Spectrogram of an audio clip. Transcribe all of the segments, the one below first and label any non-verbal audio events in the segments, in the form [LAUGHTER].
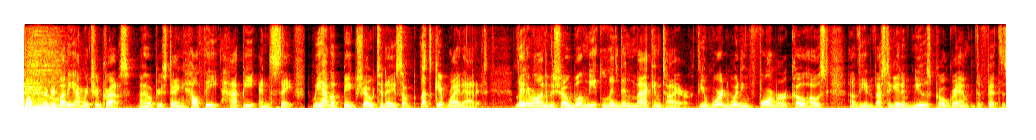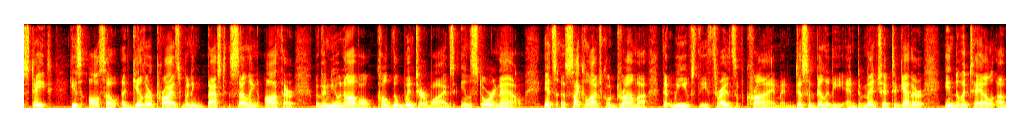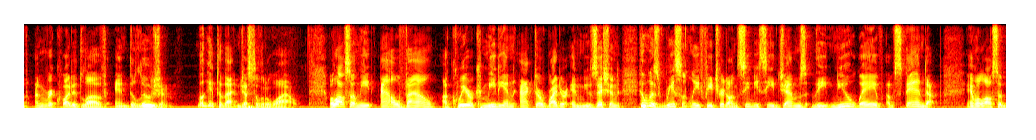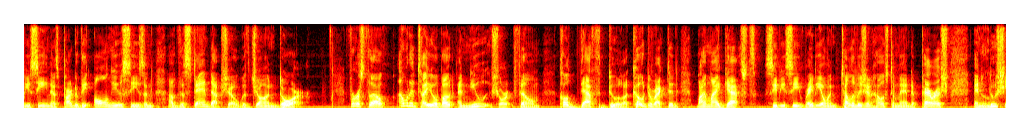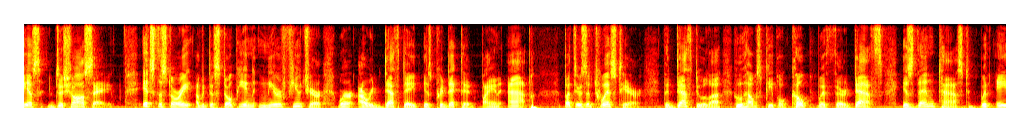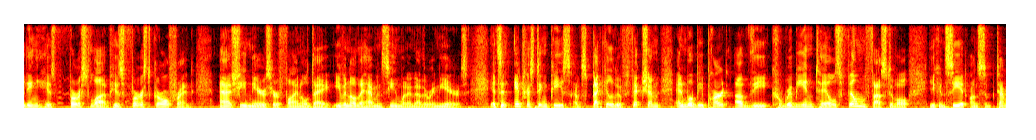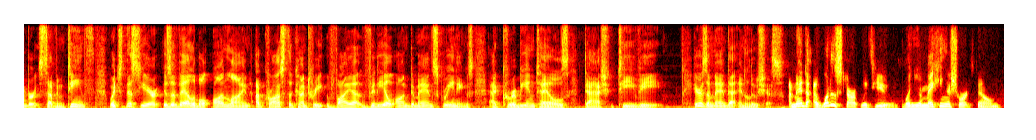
Welcome, everybody. I'm Richard Crouse. I hope you're staying healthy, happy, and safe. We have a big show today, so let's get right at it. Later on in the show, we'll meet Linden MacIntyre, the award winning former co host of the investigative news program The Fifth Estate. He's also a Giller Prize winning best selling author with a new novel called The Winter Wives in store now. It's a psychological drama that weaves the threads of crime and disability and dementia together into a tale of unrequited love and delusion. We'll get to that in just a little while. We'll also meet Al Val, a queer comedian, actor, writer, and musician who was recently featured on CBC Gem's The New Wave of Stand Up and will also be seen as part of the all new season of The Stand Up Show with Jon Dore. First, though, I want to tell you about a new short film called Death Doula, co directed by my guests, CBC radio and television host Amanda Parris and Lucius Dechausay. It's the story of a dystopian near future where our death date is predicted by an app. But there's a twist here. The death doula, who helps people cope with their deaths, is then tasked with aiding his first love, his first girlfriend, as she nears her final day, even though they haven't seen one another in years. It's an interesting piece of speculative fiction and will be part of the Caribbean Tales Film Festival. You can see it on September 17th, which this year is available online across the country via video on demand screenings at Caribbean Tales TV. Here's Amanda and Lucius. Amanda, I want to start with you. When you're making a short film,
